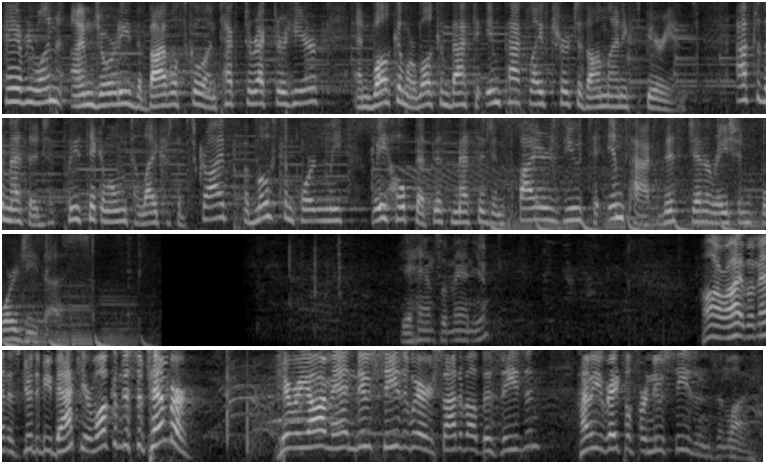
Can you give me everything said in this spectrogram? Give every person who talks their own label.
Speaker 1: Hey everyone, I'm Jordy, the Bible School and Tech Director here, and welcome or welcome back to Impact Life Church's online experience. After the message, please take a moment to like or subscribe, but most importantly, we hope that this message inspires you to impact this generation for Jesus.
Speaker 2: You handsome man, you. All right, but man, it's good to be back here. Welcome to September. Here we are, man. New season. We're excited about this season. How many are grateful for new seasons in life?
